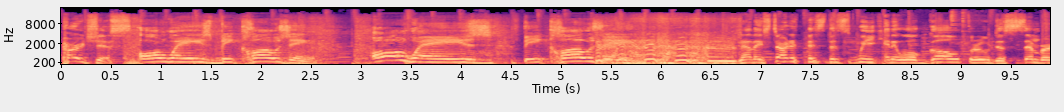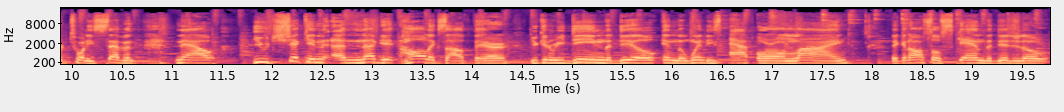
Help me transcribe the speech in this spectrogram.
purchase. Always be closing. Always be closing. Now, they started this this week and it will go through December 27th. Now, you chicken uh, nugget holics out there, you can redeem the deal in the Wendy's app or online. They can also scan the digital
